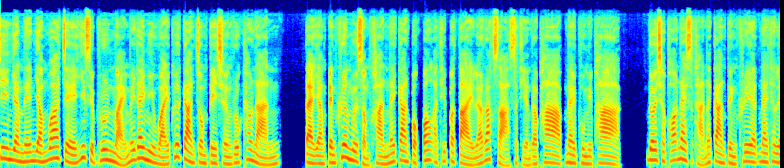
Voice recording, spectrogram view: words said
จีนยังเน้นย้ำว่า J20 รุ่นใหม่ไม่ได้มีไว้เพื่อการโจมตีเชิงรุกเท่านั้น แต่ยังเป็นเครื่องมือสำคัญในการปกป้องอธิปไตยและรักษาเสถียรภาพในภูมิภาค โดยเฉพาะในสถานการณ์ตึงเครียดในทะเล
